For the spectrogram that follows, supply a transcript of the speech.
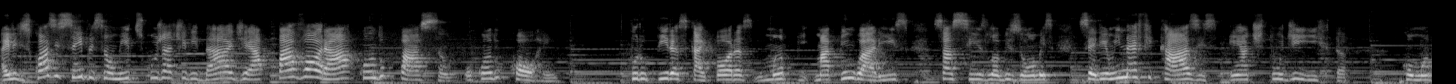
Aí ele diz: quase sempre são mitos cuja atividade é apavorar quando passam ou quando correm curupiras, caiporas, mapinguaris, sacis, lobisomens seriam ineficazes em atitude hirta, como uma,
